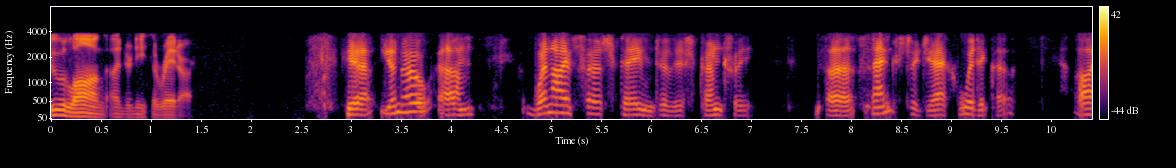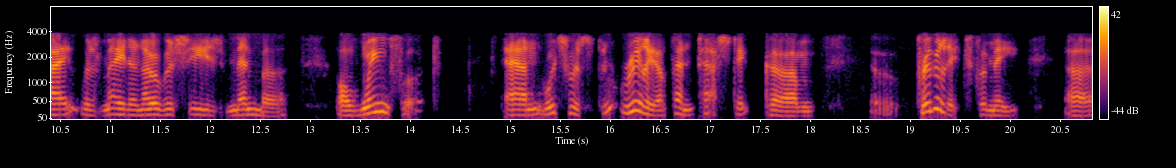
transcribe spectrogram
too long underneath the radar. Yeah, you know, um, when I first came to this country, uh, thanks to Jack Whitaker, I was made an overseas member of Wingfoot, and which was really a fantastic um, privilege for me. Uh,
